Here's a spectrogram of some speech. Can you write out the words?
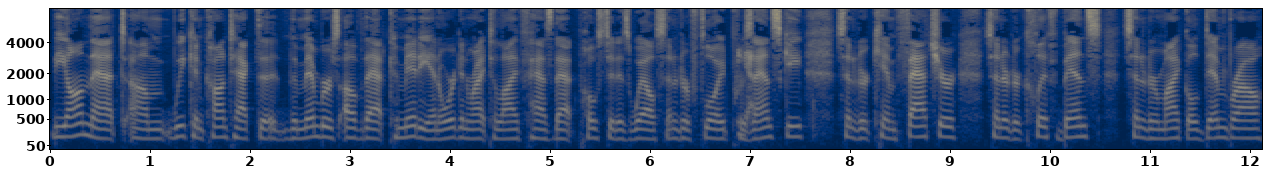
Beyond that, um, we can contact the, the members of that committee, and Oregon Right to Life has that posted as well. Senator Floyd Prozanski, yeah. Senator Kim Thatcher, Senator Cliff Bentz, Senator Michael Dembrow,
